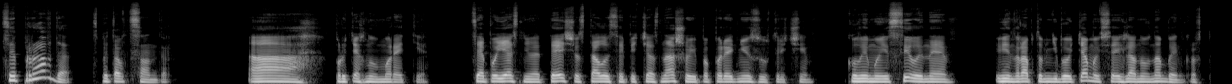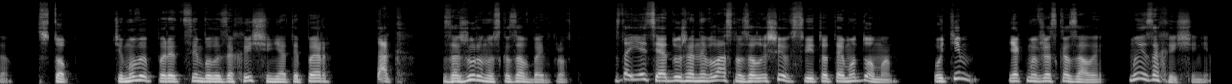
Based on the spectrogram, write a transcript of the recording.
Це правда? спитав Ксандер. А, протягнув Моретті. Це пояснює те, що сталося під час нашої попередньої зустрічі, коли мої сили не. Він раптом ніби отямився і глянув на Бенкрофта. Стоп. Чому ви перед цим були захищені, а тепер. Так, зажурено сказав Бенкрофт. Здається, я дуже невласно залишив свій тотем удома. Утім, як ми вже сказали, ми захищені.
